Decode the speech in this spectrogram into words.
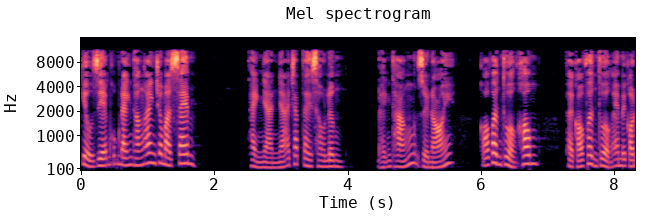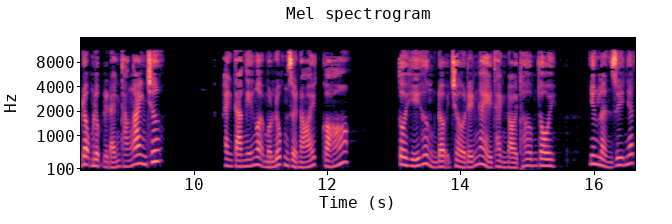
Kiểu gì em cũng đánh thắng anh cho mà xem. Thành nhàn nhã chắp tay sau lưng, Đánh thắng rồi nói, Có phần thưởng không? Phải có phần thưởng em mới có động lực để đánh thắng anh chứ. Anh ta nghĩ ngợi một lúc rồi nói, Có. Tôi hí hửng đợi chờ đến ngày Thành đòi thơm tôi. Nhưng lần duy nhất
